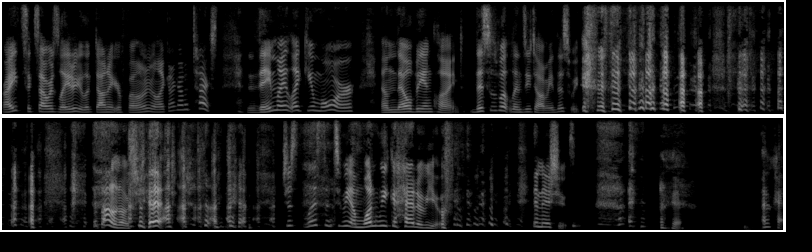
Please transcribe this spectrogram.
Right? Six hours later, you look down at your phone and you're like, I got a text. They might like you more and they'll be inclined. This is what Lindsay taught me this week. Because I don't know shit. Just listen to me. I'm one week ahead of you in issues. Okay. Okay.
